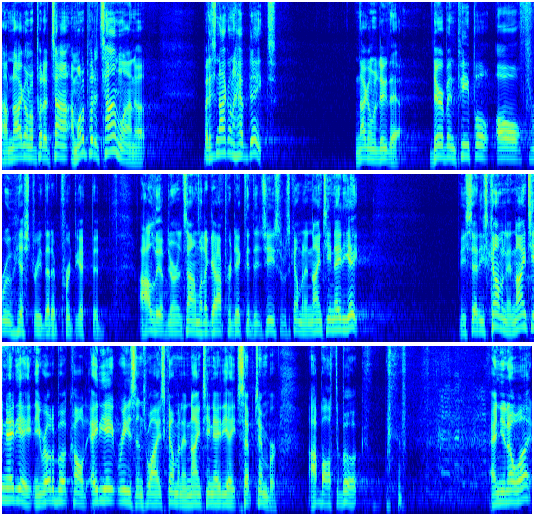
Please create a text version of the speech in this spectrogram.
I'm not going to put a time, I'm going to put a timeline up, but it's not going to have dates. I'm not going to do that. There have been people all through history that have predicted. I lived during a time when a guy predicted that Jesus was coming in 1988. He said he's coming in 1988, and he wrote a book called 88 Reasons Why He's Coming in 1988, September. I bought the book. and you know what?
